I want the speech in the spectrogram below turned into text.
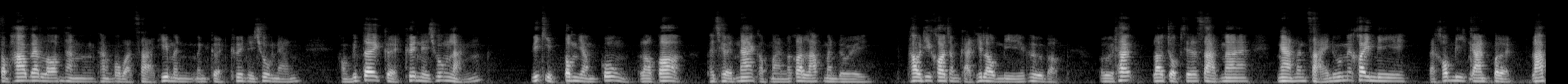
สภาพแวดล้อมทางทางประวัติศาสตร์ที่มันมันเกิดขึ้นในช่วงนั้น ของพี่เต้ยเกิดขึ้นในช่วงหลัง วิกฤตต้มยำกุ้ง เราก็เผชิญหน้ากับมันแล้วก็รับมันโดย เท่าที่ข้อจำกัดที่เรามีก็คือแบบ เออถ้าเราจบเศรษฐศาสตร์มางานทางสายนู้นไม่ค่อยมี แต่เขามีการเปิดรับ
